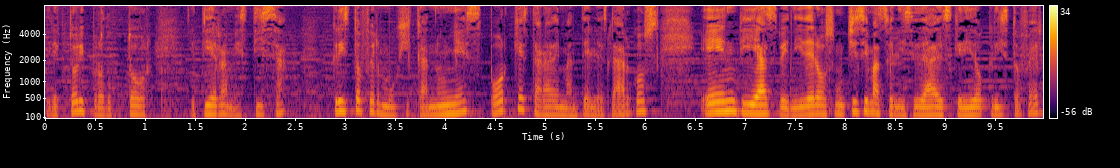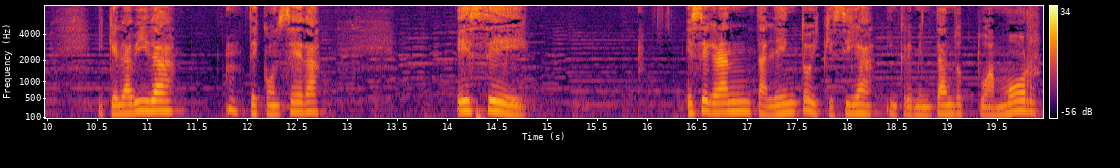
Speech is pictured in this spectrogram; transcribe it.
director y productor de Tierra Mestiza, Christopher Mujica Núñez, porque estará de manteles largos en días venideros. Muchísimas felicidades, querido Christopher, y que la vida te conceda ese, ese gran talento y que siga incrementando tu amor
